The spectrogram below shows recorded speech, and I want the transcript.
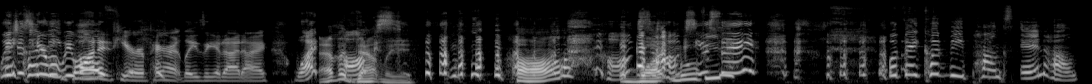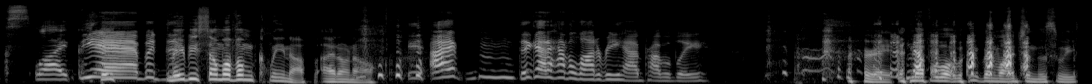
we They just hear what be we wanted both. here, apparently, Zia and I. What? Evidently, huh? Hunks? What hunks, movie? you say? but they could be punks and hunks. Like Yeah, but the- Maybe some of them clean up. I don't know. I mm, they gotta have a lot of rehab probably. All right, enough of what we've been watching this week.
